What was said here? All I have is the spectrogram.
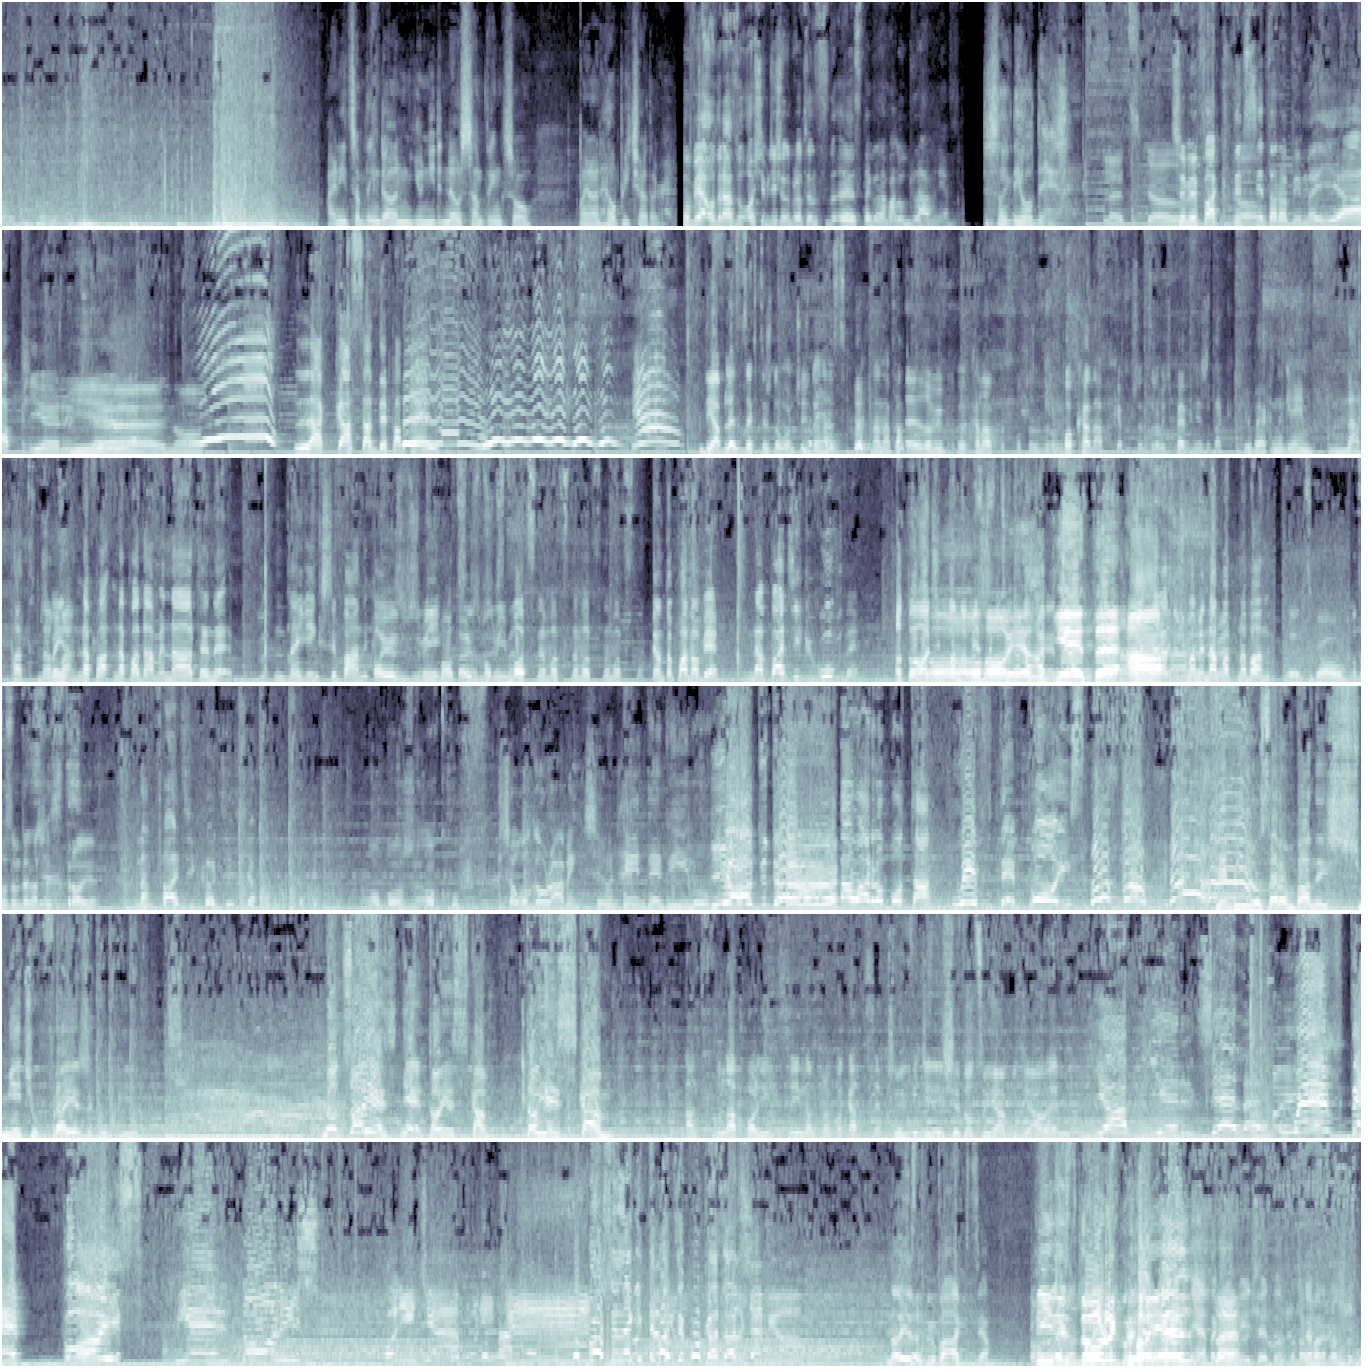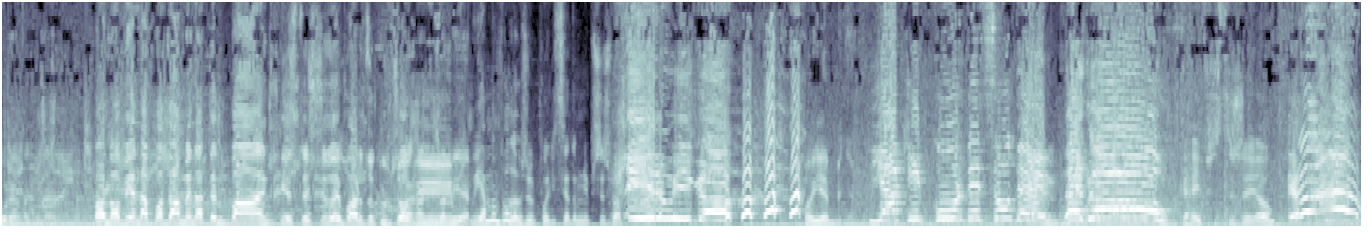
I need something done, you need to know something, so why not help each other? Mówię od razu, 80% z, e, z tego napadu dla mnie. Just like the old days. Let's go. Czy my faktycznie to robimy? Ja pierdzielę. Yeah, no. La Casa de Papel. Diables, zechcesz dołączyć do nas na napad? E, zrobił po- kanapkę poszedł zrobić. Po kanapkę przed zrobić, pewnie, że tak. You're back in the game? Napad na Słuchaj, bank. napa napadamy na ten w, największy bank. To już brzmi, to Mocne, już brzmi mocne. mocne, mocne, mocne, mocne. No to panowie, napadzik główny. O to chodzi O, panowie, o, szybciej na akcję. GTA! Teraz już mamy napad na bank. Let's go. Oto są te nasze stroje. Napadzik o dzieciątko. O Boże, o kur... So we'll go robbing soon. Ty debilu! JD! Mała robota with the boys. Debilu zarąbany, śmieciu, frajerze głupi. No co jest? Nie, to jest skam! To jest skam! Altfu na policyjną prowokację. Czy wy widzieliście to, co ja widziałem? Ja pierdzielę! With the boys! Pierdolisz! Policja! Policja! No proszę legitymację pokazać! No jest gruba akcja. Pizdurko Nie, tak jeszcze! miejcie ten za uwagę. Panowie, napadamy na ten bank, jesteście tutaj bardzo kluczowi. Ja bym wolał, żeby policja do mnie przyszła. Here we go! Ojebnie. Jaki kurde cudem! Let's go! Okej, wszyscy żyją.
